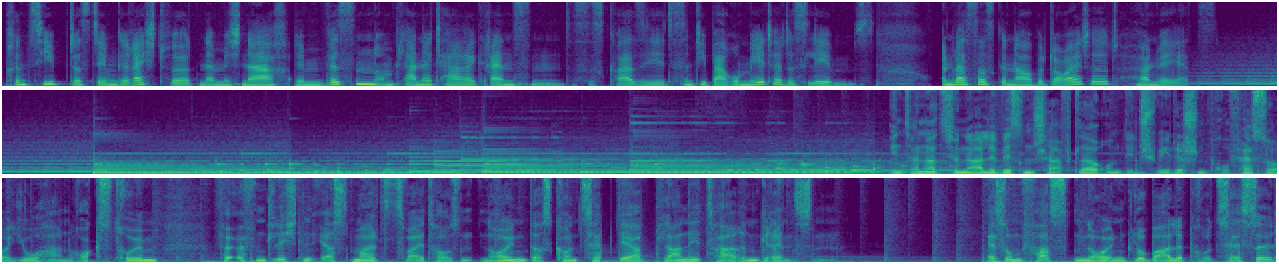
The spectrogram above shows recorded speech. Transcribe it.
Prinzip, das dem gerecht wird, nämlich nach dem Wissen um planetare Grenzen. Das ist quasi, das sind die Barometer des Lebens. Und was das genau bedeutet, hören wir jetzt. Internationale Wissenschaftler um den schwedischen Professor Johann Rockström veröffentlichten erstmals 2009 das Konzept der planetaren Grenzen. Es umfasst neun globale Prozesse,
